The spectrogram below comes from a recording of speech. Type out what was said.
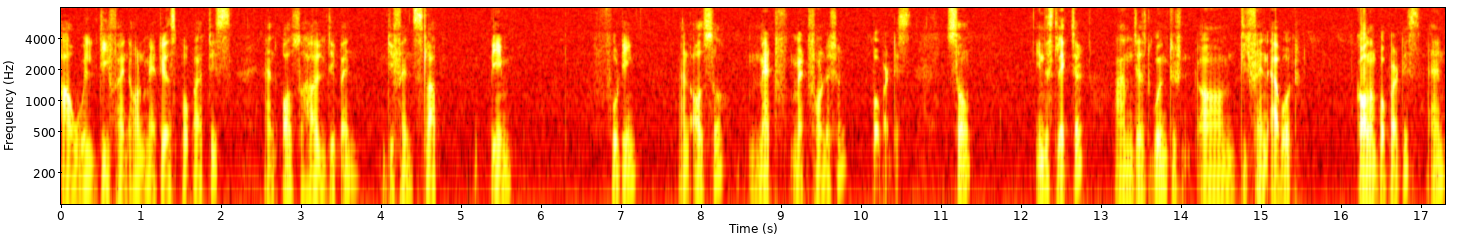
how we'll define our materials properties, and also how we'll define define slab, beam, footing, and also mat mat foundation properties. So, in this lecture, I'm just going to um, define about column properties and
